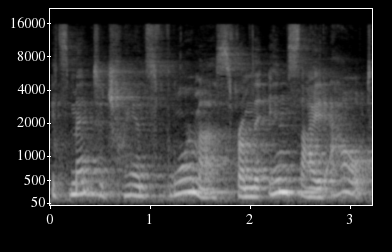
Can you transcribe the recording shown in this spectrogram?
It's meant to transform us from the inside out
